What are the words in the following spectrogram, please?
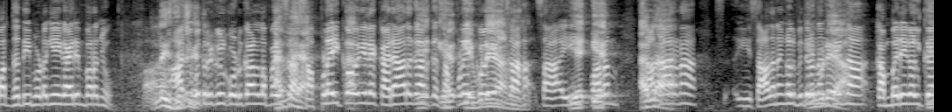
പദ്ധതി മുടങ്ങിയ കാര്യം പറഞ്ഞു. ആശുപത്രികൾ കൊടുക്കാനുള്ള പൈസ. സപ്ലൈകോയിലെ കരാറുകാർക്ക് സപ്ലൈകോയിൽ ഈ പണം സാധാരണ ഈ സാധനങ്ങൾ വിതരണം ചെയ്യുന്ന കമ്പനികൾക്ക്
